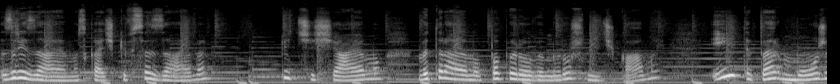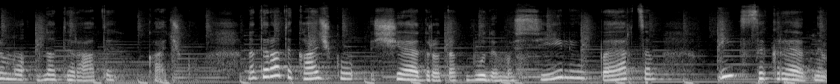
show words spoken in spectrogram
зрізаємо з качки все зайве, підчищаємо, витираємо паперовими рушничками і тепер можемо натирати качку. Натирати качку щедро так будемо сіллю, перцем. І секретним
